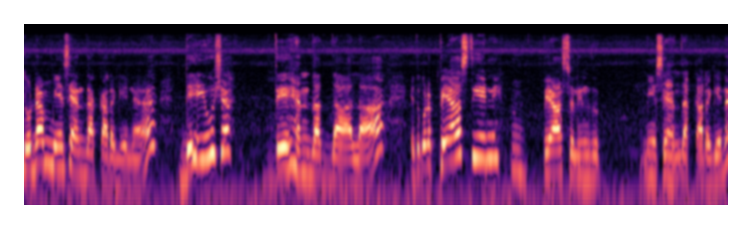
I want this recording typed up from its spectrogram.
දොඩම් මේ සැන්දක් අරගෙන දෙහියුෂ තේ හැන්දක් දාලා එතකොට පෙයාස් තියෙන්නේ. පෙයාස් වලින් මේ සැන්දක් අරගෙන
